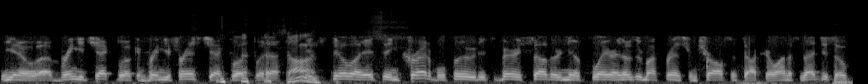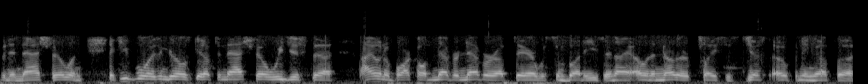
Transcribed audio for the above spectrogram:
you know, uh, bring your checkbook and bring your friend's checkbook, but uh, it's still uh, it's incredible food. It's very southern you know, flair, and those are my friends from Charleston, South Carolina. So that just opened in Nashville, and if you boys and girls get up to Nashville, we just uh, I own a bar called Never Never up there with some buddies, and I own another place that's just opening up. Uh,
